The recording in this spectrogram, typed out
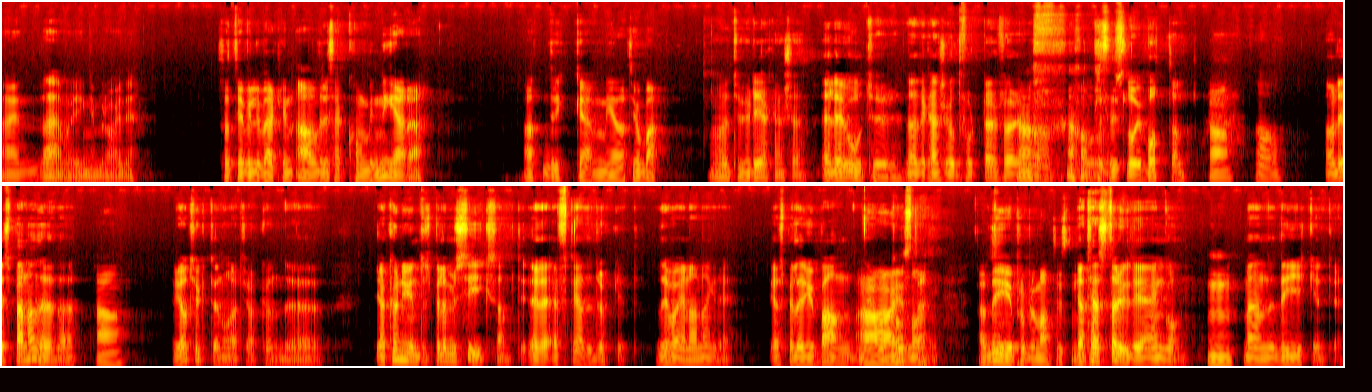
nej, det där var ju ingen bra idé. Så att jag ville verkligen aldrig så kombinera att dricka med att jobba. Det var tur det kanske. Eller otur. Det hade kanske gått fortare för dig Ja, att ja, slå i botten. Ja, Ja. ja, det är spännande det där. ja. Jag tyckte nog att jag kunde... Jag kunde ju inte spela musik samtidigt, eller efter jag hade druckit. Det var ju en annan grej. Jag spelade ju band när jag ja var tonåring. Ja, det är ju problematiskt. Jag testade ju det en gång, Mm, men det gick inte.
